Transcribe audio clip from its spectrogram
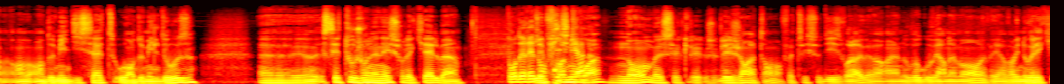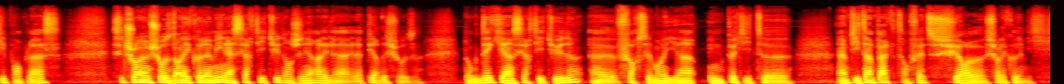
en, en 2017 ou en 2012. Euh, c'est toujours une année sur laquelle, ben, pour des raisons les fiscales, mois, non, mais c'est que les, gens attendent. En fait, ils se disent voilà, il va y avoir un nouveau gouvernement, il va y avoir une nouvelle équipe en place. C'est toujours la même chose dans l'économie. L'incertitude en général est la, pire des choses. Donc dès qu'il y a incertitude, euh, forcément il y a une petite, euh, un petit impact en fait sur sur l'économie.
